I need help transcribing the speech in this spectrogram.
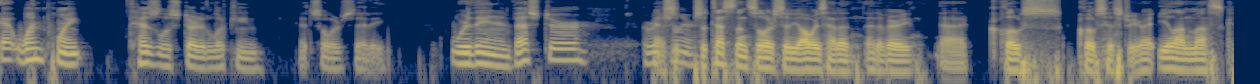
at one point, Tesla started looking at Solar City. Were they an investor originally? Yeah, so, so, Tesla and Solar City always had a had a very uh, close close history, right? Elon Musk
